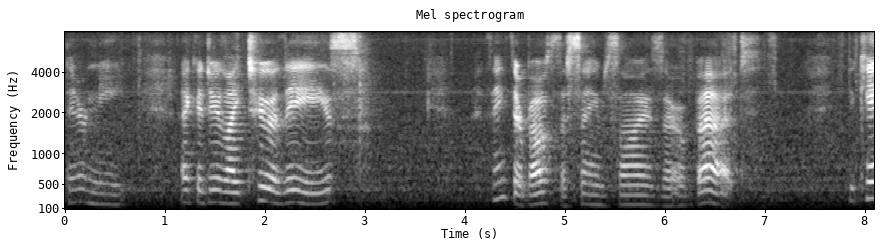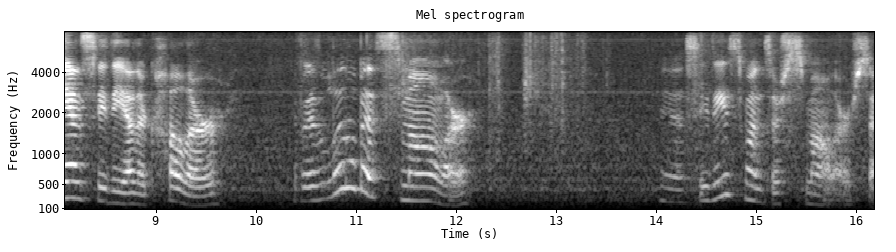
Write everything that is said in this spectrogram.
they're neat. I could do like two of these. I think they're both the same size though, but you can see the other color. If it was a little bit smaller, yeah, see these ones are smaller. So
